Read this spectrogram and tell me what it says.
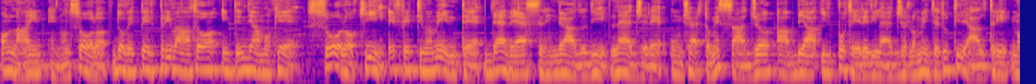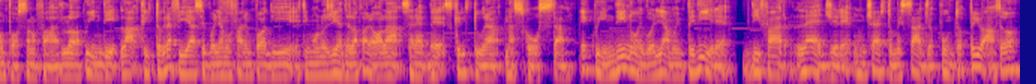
online e non solo, dove per privato intendiamo che solo chi effettivamente deve essere in grado di leggere un certo messaggio abbia il potere di leggerlo, mentre tutti gli altri non possano farlo. Quindi la crittografia, se vogliamo fare un po' di etimologia della parola, sarebbe scrittura nascosta. E quindi noi vogliamo impedire di far leggere un certo messaggio appunto privato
